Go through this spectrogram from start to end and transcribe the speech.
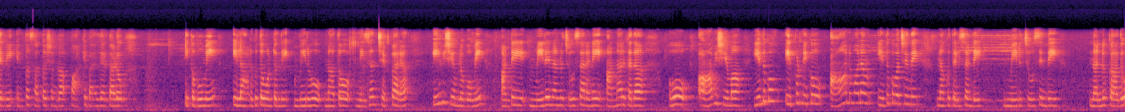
చెర్రి ఎంతో సంతోషంగా పార్క్కి బయలుదేరతాడు. ఇక భూమి ఇలా అడుగుతూ ఉంటుంది మీరు నాతో నిజం చెప్పారా? ఈ విషయంలో భూమి అంటే మీరే నన్ను చూశారని అన్నారు కదా. ఓ ఆ విషయమా? ఎందుకు? ఇప్పుడు నీకు ఆ అనుమానం ఎందుకు వచ్చింది? నాకు తెలుసండి మీరు చూసింది నన్ను కాదు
